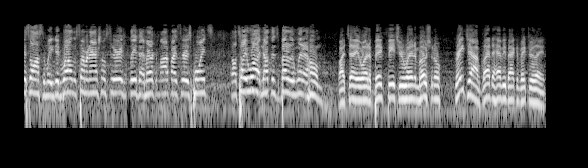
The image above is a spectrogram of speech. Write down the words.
it's awesome. We did well in the Summer National Series. Lead the American Modified Series points. But I'll tell you what, nothing's better than winning at home. Well, I tell you what, a big feature win, emotional. Great job. Glad to have you back in victory lane.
